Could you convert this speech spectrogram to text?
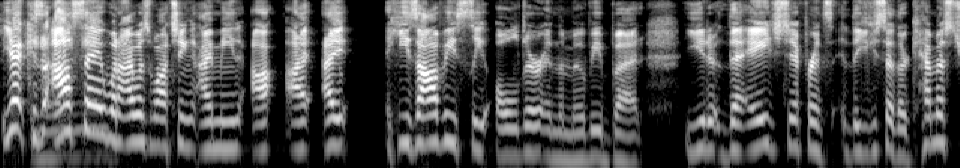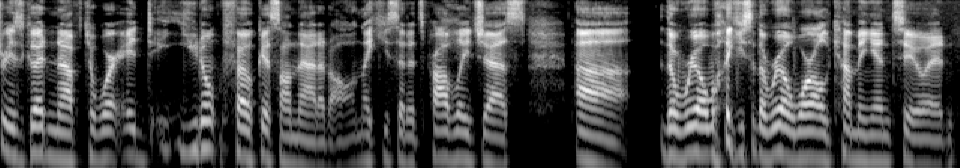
Yeah, because You know I'll say mean? when I was watching, I mean, I, I, I, he's obviously older in the movie, but you know, the age difference. the- You said their chemistry is good enough to where it you don't focus on that at all. And like you said, it's probably just uh the real, like you said, the real world coming into and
